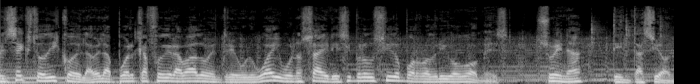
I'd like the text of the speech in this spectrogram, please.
El sexto disco de La Vela Puerca fue grabado entre Uruguay y Buenos Aires y producido por Rodrigo Gómez. Suena Tentación.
